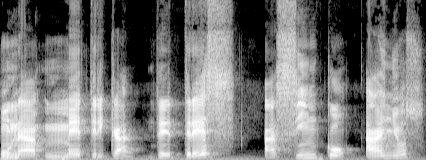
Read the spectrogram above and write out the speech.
una métrica de 3 a 5 años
